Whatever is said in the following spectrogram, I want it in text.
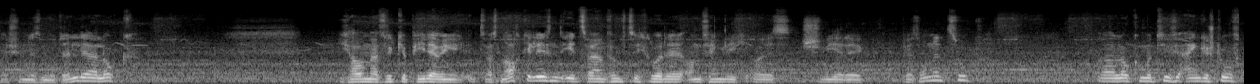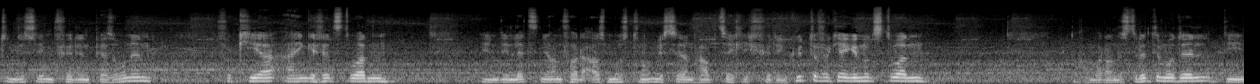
Sehr schönes Modell der Lok. Ich habe mal auf Wikipedia etwas nachgelesen. Die E52 wurde anfänglich als schwere Personenzug-Lokomotive eingestuft und ist eben für den Personenverkehr eingesetzt worden. In den letzten Jahren vor der Ausmusterung ist sie dann hauptsächlich für den Güterverkehr genutzt worden. Da haben wir dann das dritte Modell, die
